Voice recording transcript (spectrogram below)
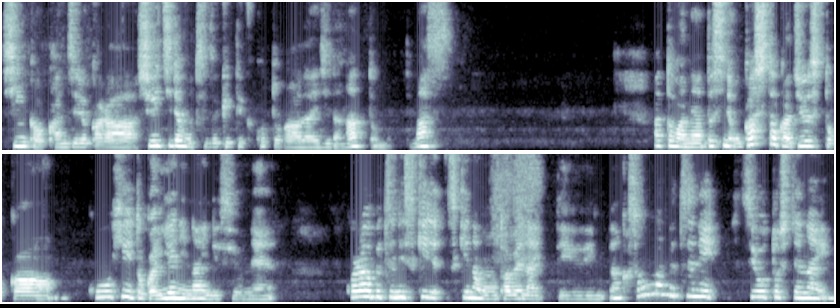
進化を感じるから週1でも続けていくことが大事だなと思ってますあとはね私ねお菓子とかジュースとかコーヒーとか家にないんですよね。これは別に好き好きなもの食べないっていう意味。なんかそんな別に必要としてない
